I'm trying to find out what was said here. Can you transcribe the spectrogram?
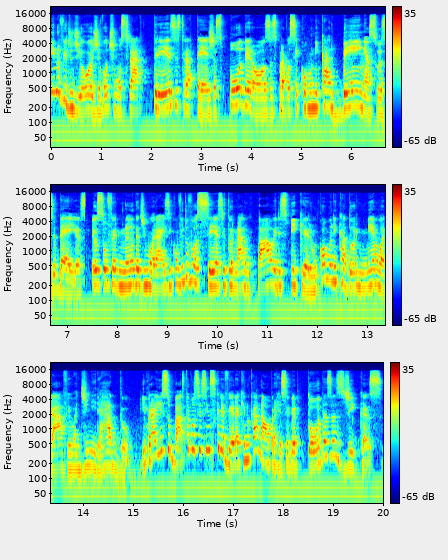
E no vídeo de hoje eu vou te mostrar três estratégias poderosas para você comunicar bem as suas ideias. Eu sou Fernanda de Moraes e convido você a se tornar um power speaker, um comunicador memorável, admirado. E para isso basta você se inscrever aqui no canal para receber todas as dicas.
